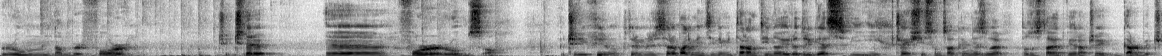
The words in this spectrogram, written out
Room number four, czyli cztery... Four Rooms, o. Czyli film, w którym reżyserowali m.in. Tarantino i Rodriguez i ich części są całkiem niezłe, pozostałe dwie raczej garbage.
